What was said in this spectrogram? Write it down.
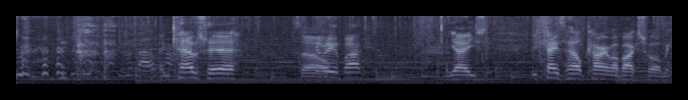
And Kev's here. So Carry it back. yeah, he's, he came to help carry my bags for me.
